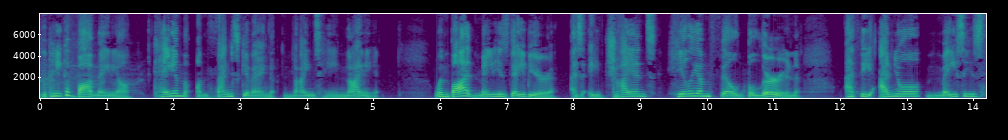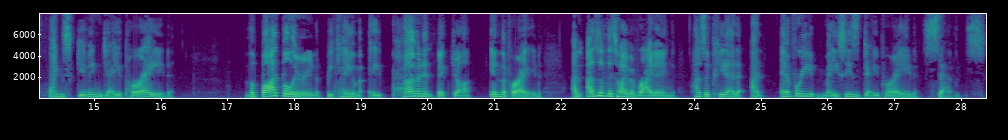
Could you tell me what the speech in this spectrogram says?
The peak of Bartmania came on Thanksgiving 1990, when Bart made his debut as a giant helium filled balloon at the annual Macy's Thanksgiving Day Parade. The Bart balloon became a permanent fixture in the parade, and as of the time of writing, has appeared at every Macy's Day Parade since.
